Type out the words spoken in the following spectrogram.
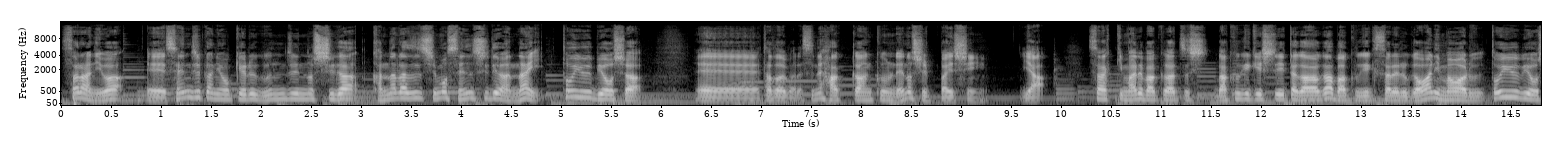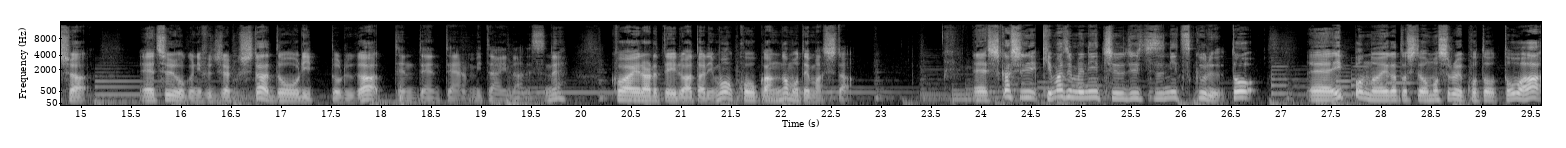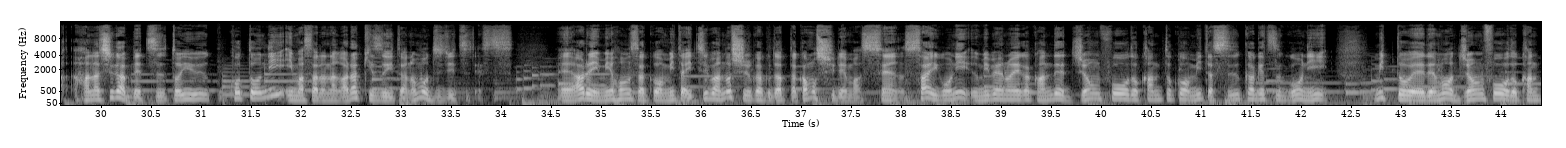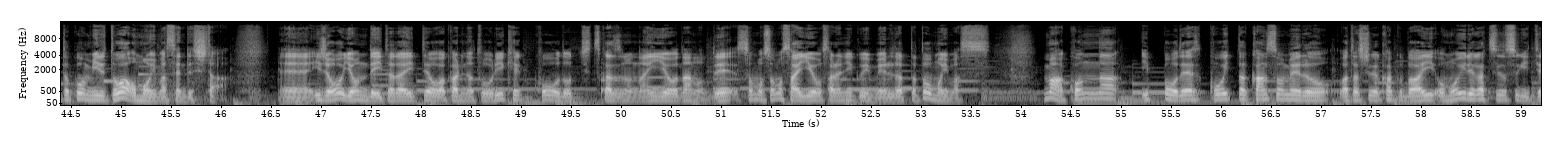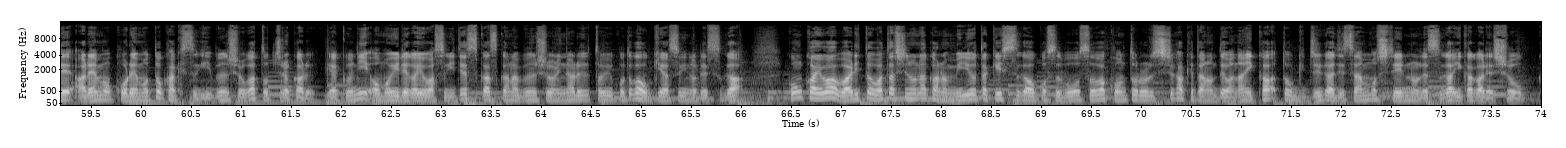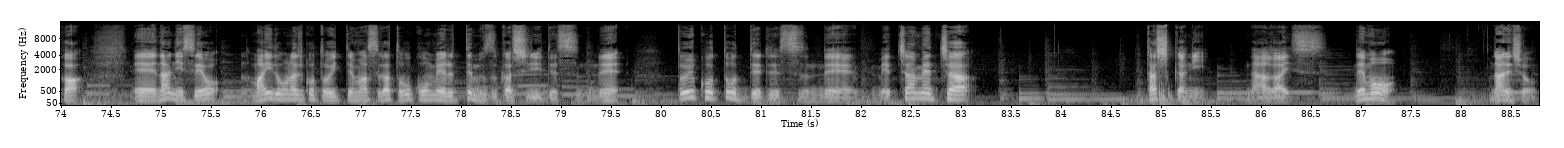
さらには、えー、戦時下における軍人の死が必ずしも戦死ではないという描写、えー、例えばですね発艦訓練の失敗シーンやさっきまで爆発し爆撃していた側が爆撃される側に回るという描写えー、中国に不時着した同リットルが点々点みたいなですね加えられているあたりも好感が持てました、えー、しかし生真面目に忠実に作ると、えー、一本の映画として面白いこととは話が別ということに今更ながら気づいたのも事実です。えー、ある意味本作を見た一番の収穫だったかもしれません。最後に海辺の映画館でジョン・フォード監督を見た数ヶ月後にミッドウェーでもジョン・フォード監督を見るとは思いませんでした、えー、以上読んでいただいてお分かりの通り結構どっちつかずの内容なのでそもそも採用されにくいメールだったと思います。まあこんな一方でこういった感想メールを私が書く場合思い入れが強すぎてあれもこれもと書きすぎ文章がとっちらかる。逆に思い入れが弱すぎてスカスカな文章になるということが起きやすいのですが今回は割と私の中のミリオタ気質が起こす暴走はコントロールしかけたのではないかと自画自賛もしているのですがいかがでしょうか、えー、何にせよ毎度同じことを言ってますが投稿メールって難しいですね。ということでですねめちゃめちゃ確かに長いっす。でも、何でしょ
